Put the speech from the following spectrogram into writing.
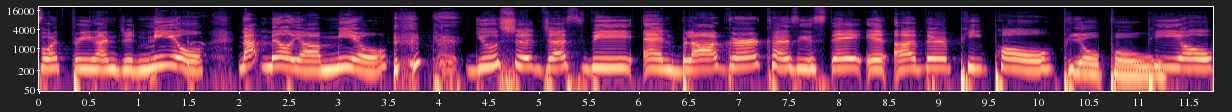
for 300 meal. Not mil, y'all. Meal. You should just be an blogger because you stay in other people. "P.O. Pole." P.O.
